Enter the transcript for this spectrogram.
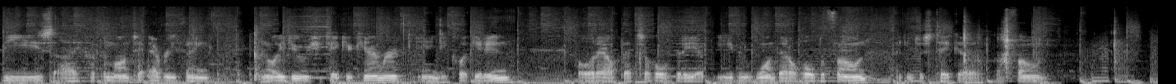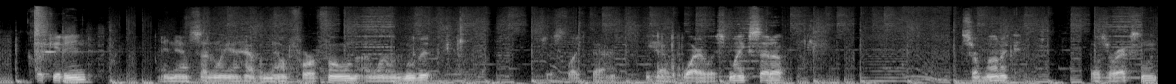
These, I put them onto everything, and all you do is you take your camera and you click it in, pull it out, that's a whole video. Even one that'll hold the phone, I can just take a, a phone, click it in, and now suddenly I have a mount for a phone. I want to remove it, just like that. We have wireless mic setup, Saramonic, those are excellent.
